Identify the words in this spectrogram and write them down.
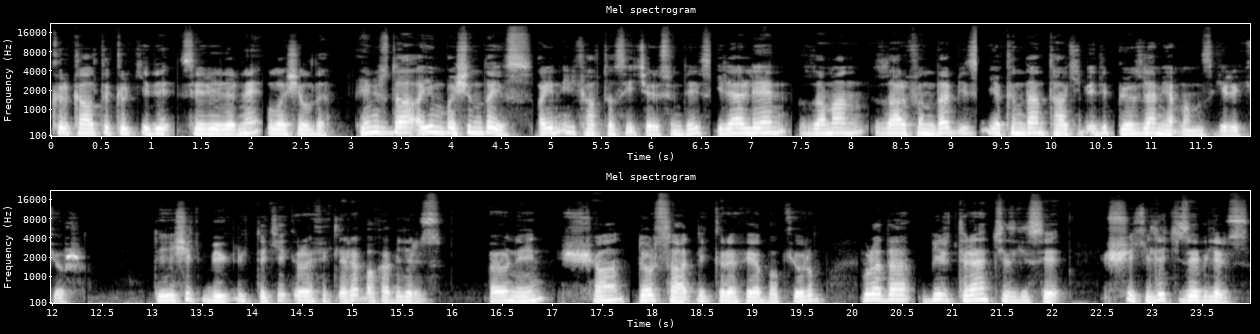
46-47 seviyelerine ulaşıldı. Henüz daha ayın başındayız. Ayın ilk haftası içerisindeyiz. İlerleyen zaman zarfında biz yakından takip edip gözlem yapmamız gerekiyor. Değişik büyüklükteki grafiklere bakabiliriz. Örneğin şu an 4 saatlik grafiğe bakıyorum. Burada bir trend çizgisi şu şekilde çizebiliriz.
